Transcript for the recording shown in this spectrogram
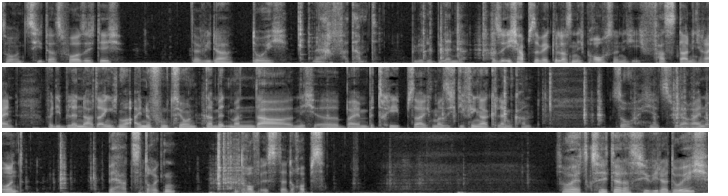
So, und zieht das vorsichtig da wieder durch. Ach, verdammt. Blöde Blende. Also ich habe sie weggelassen, ich brauche sie nicht. Ich fasse da nicht rein. Weil die Blende hat eigentlich nur eine Funktion, damit man da nicht äh, beim Betrieb, sag ich mal, sich die Finger klemmen kann. So, jetzt wieder rein und beherzt drücken. Und drauf ist der Drops. So, jetzt zieht er das hier wieder durch.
